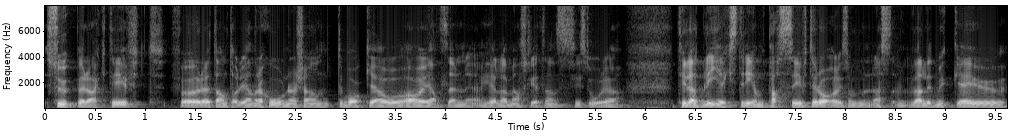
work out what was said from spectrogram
superaktivt för ett antal generationer sedan tillbaka och ja, egentligen hela mänsklighetens historia. Till att bli extremt passivt idag. Liksom näst, väldigt mycket är ju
